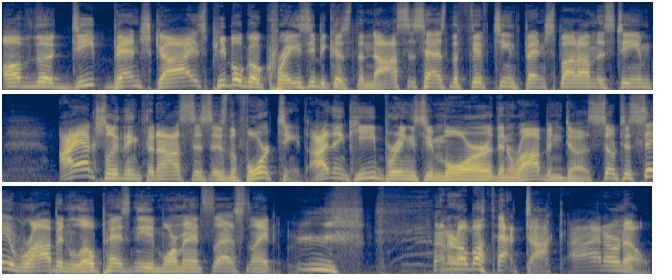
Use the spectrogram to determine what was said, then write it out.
of the deep bench guys, people go crazy because Thanasis has the 15th bench spot on this team. I actually think Thanasis is the 14th. I think he brings you more than Robin does. So to say Robin Lopez needed more minutes last night, I don't know about that, Doc. I don't know.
